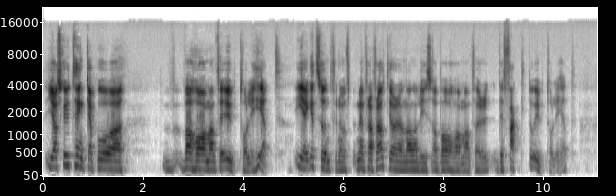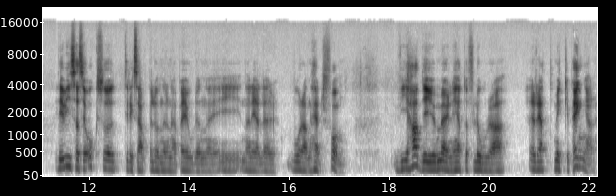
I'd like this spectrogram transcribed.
Jag skulle tänka på vad har man för uthållighet? Eget sunt förnuft, men framförallt göra en analys av vad har man för de facto uthållighet. Det visar sig också till exempel under den här perioden eh, i, när det gäller våran hedgefond. Vi hade ju möjlighet att förlora rätt mycket pengar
